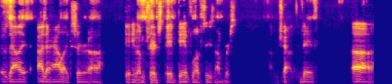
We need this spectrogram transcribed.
it was either Alex or uh, Dave. I'm sure it's Dave. Dave loves these numbers. Um, shout out to Dave. Uh,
